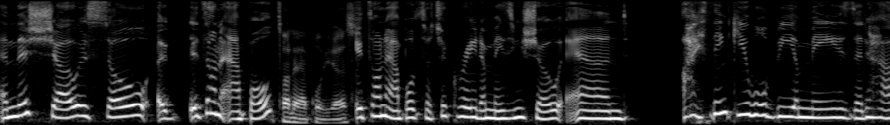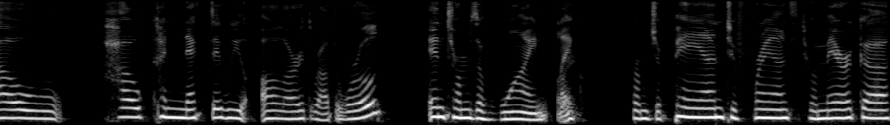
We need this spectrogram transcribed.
and this show is so uh, it's on apple it's on Apple, yes. it's on Apple. It's such a great, amazing show, and I think you will be amazed at how how connected we all are throughout the world in terms of wine. Like from Japan to France to America,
